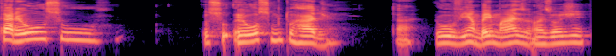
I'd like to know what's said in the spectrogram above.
Cara, eu ouço. Eu, sou, eu ouço muito rádio, tá? Eu ouvia bem mais, mas hoje.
